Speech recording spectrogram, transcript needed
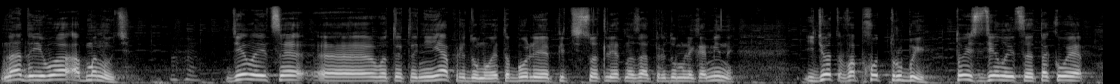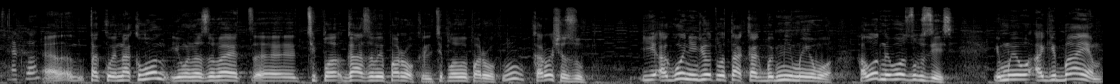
надо его обмануть. Делается, э, вот это не я придумал, это более 500 лет назад придумали камины, идет в обход трубы. То есть делается такое, Наклон? э, такой наклон, его называют э, тепло, газовый порог или тепловой порог. Ну, короче, зуб. И огонь идет вот так, как бы мимо его. Холодный воздух здесь. И мы его огибаем,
